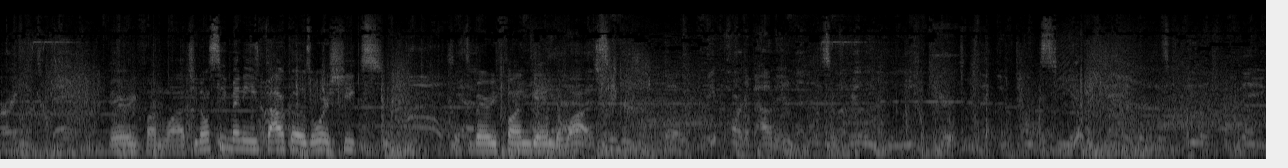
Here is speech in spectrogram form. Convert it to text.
entire today. Very fun watch. You don't see many Falcos or Sheiks, so it's a very fun game to watch. That's even the great part about it, that it's a really unique character that you don't see every day. It's a beautiful thing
